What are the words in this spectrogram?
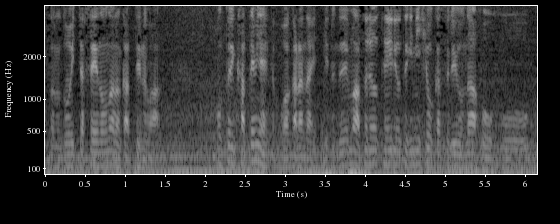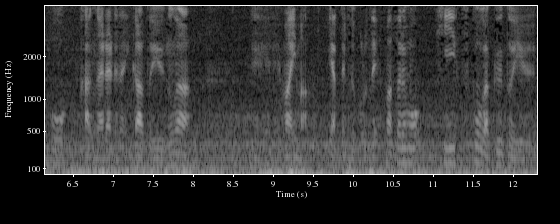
そのどういった性能なのかっていうのは本当に買ってみないとわからないっていうので、まあ、それを定量的に評価するような方法を考えられないかというのが、えー、まあ、今やってるところで、まあ、それも品質工学という、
